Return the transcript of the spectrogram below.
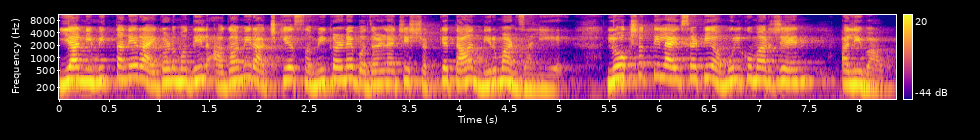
या निमित्ताने रायगडमधील आगामी राजकीय समीकरणे बदलण्याची शक्यता निर्माण झाली आहे लोकशक्ती लाईव्हसाठी अमोल कुमार जैन अलिबाग.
